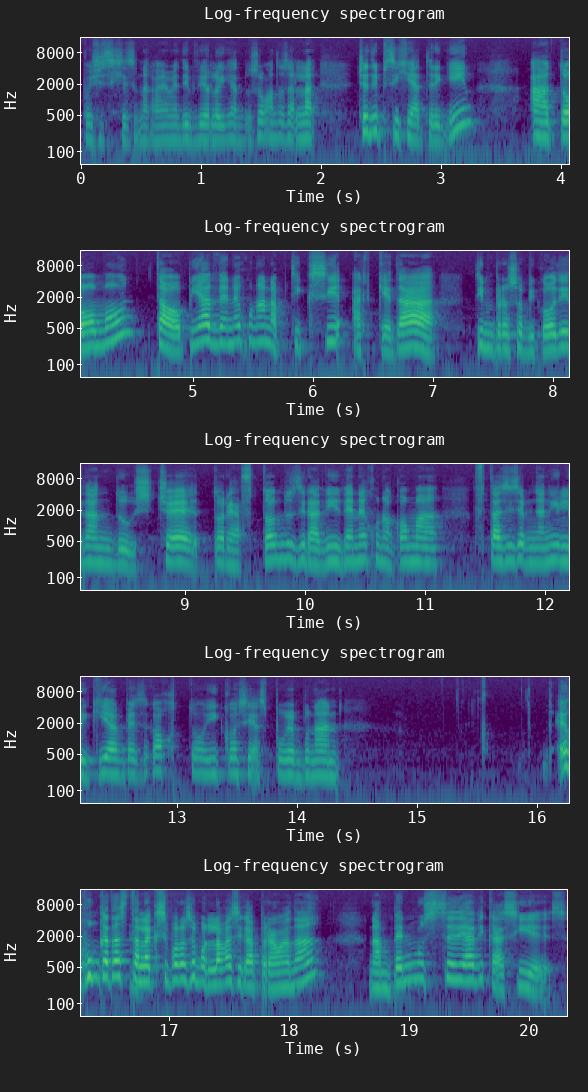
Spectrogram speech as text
που έχει σχέση να κάνει με τη βιολογία του σώματος, αλλά και την ψυχιατρική, ατόμων τα οποία δεν έχουν αναπτύξει αρκετά την προσωπικότητα τους και τον εαυτό τους, δηλαδή δεν έχουν ακόμα φτάσει σε μια ηλικία, 18-20, ας πούμε, που να. Έχουν κατασταλάξει πάνω σε πολλά βασικά πράγματα, να μπαίνουν σε διαδικασίες.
